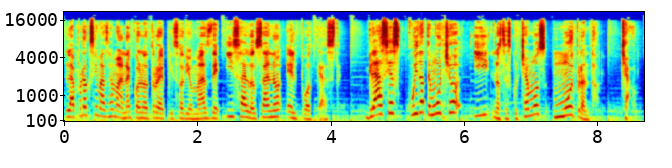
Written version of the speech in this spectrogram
la próxima semana con otro episodio más de Isa Lozano, el podcast. Gracias, cuídate mucho y nos escuchamos muy pronto. Chao.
